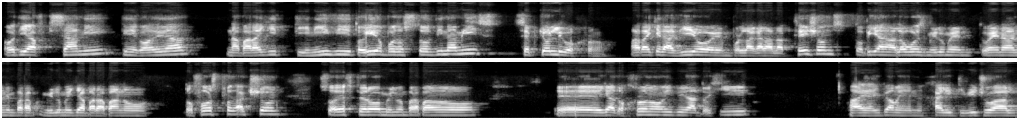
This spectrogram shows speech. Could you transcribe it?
ότι αυξάνει την ικανότητα να παράγει την ίδια, το ίδιο ποσοστό δύναμης σε πιο λίγο χρόνο. Άρα και τα δύο είναι πολλά καλά adaptations, το οποίο αναλόγως μιλούμε, το ένα είναι παρα- μιλούμε για παραπάνω το force production, στο δεύτερο μιλούμε παραπάνω ε, για το χρόνο ή την αντοχή. Άρα είπαμε είναι highly individual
